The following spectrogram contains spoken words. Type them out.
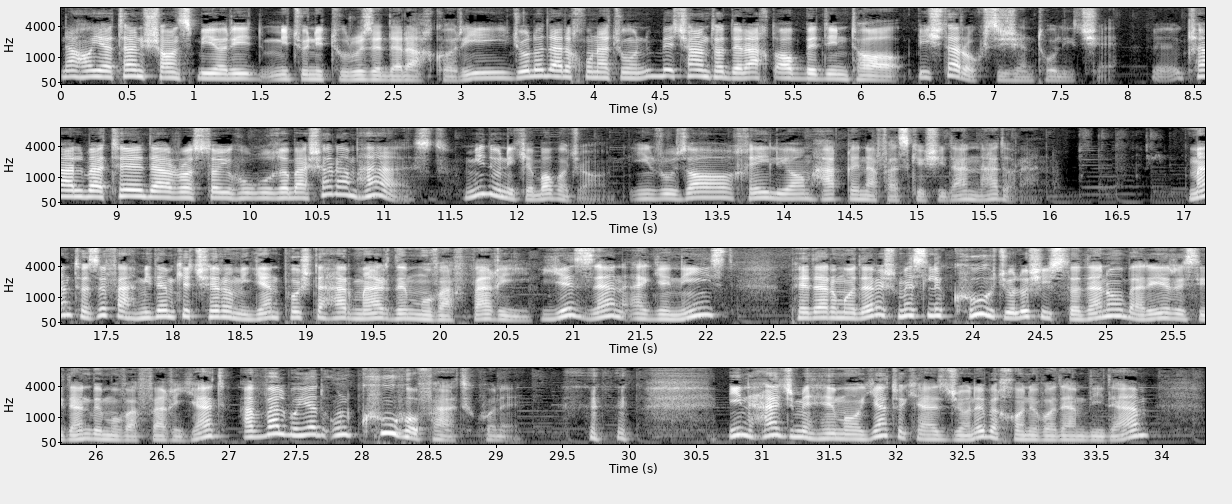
نهایتا شانس بیارید می‌تونید تو روز درختکاری جلو در خونتون به چند تا درخت آب بدین تا بیشتر اکسیژن تولید شه. که البته در راستای حقوق بشر هم هست. می‌دونی که بابا جان این روزا خیلی هم حق نفس کشیدن ندارن. من تازه فهمیدم که چرا میگن پشت هر مرد موفقی. یه زن اگه نیست پدر و مادرش مثل کوه جلوش ایستادن و برای رسیدن به موفقیت اول باید اون کوه رو فتح کنه. این حجم حمایت رو که از جانب خانوادم دیدم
